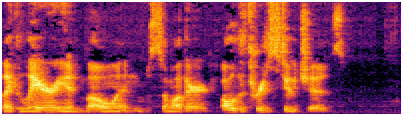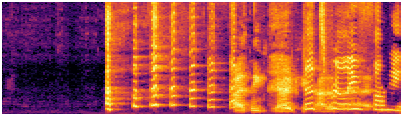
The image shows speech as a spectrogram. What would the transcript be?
Like Larry and Mo and some other, oh, the Three Stooges. I think That's really that. funny.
